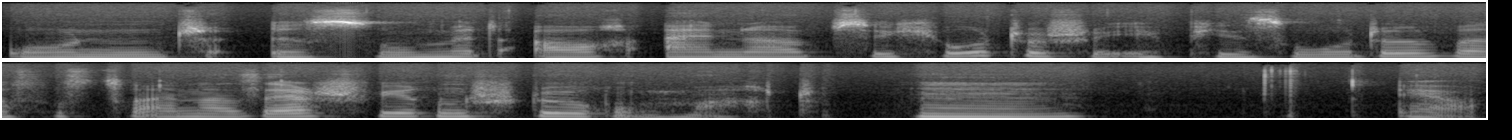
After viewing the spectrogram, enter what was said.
und ist somit auch eine psychotische Episode, was es zu einer sehr schweren Störung macht. Hm. Ja.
